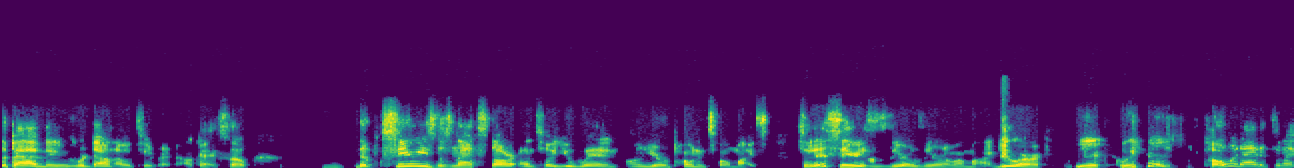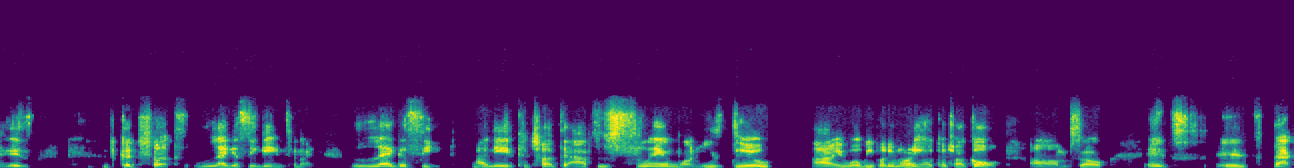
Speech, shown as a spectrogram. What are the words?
the bad news. We're down 0-2 right now. Okay, so the series does not start until you win on your opponent's home ice. So this series is 0-0 in my mind. You are you we are going at it tonight. Is Tkachuk's legacy game tonight. Legacy. I need Tkachuk to absolutely slam one. He's due. I will be putting money on Kachuk goal. Um, so it's it's back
